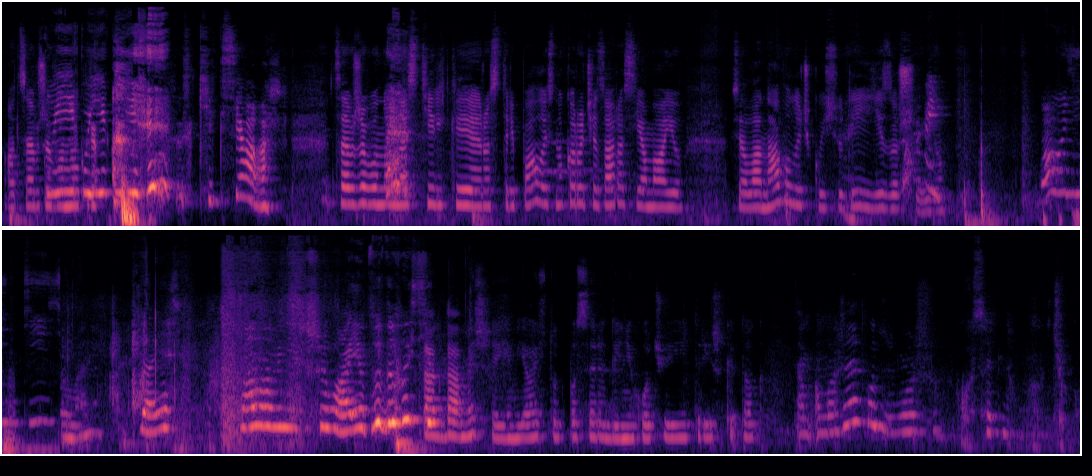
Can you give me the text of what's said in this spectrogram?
А це вже воно. Кіксяш. Це вже воно настільки розтріпалось. Ну, коротше, зараз я маю взяла наволочку і сюди її зашию. Мама мені шиває, подивися. Так, да, ми шиємо. Я ось тут посередині хочу її трішки так. А, а можна я тут можу кусати наволочку?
